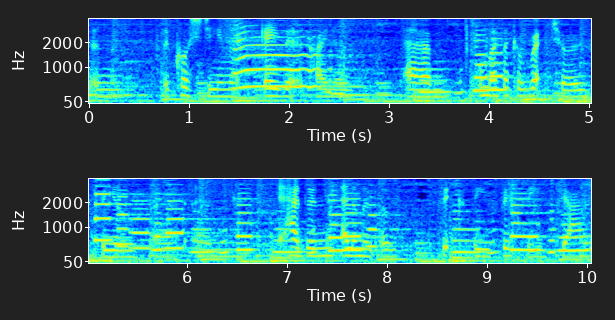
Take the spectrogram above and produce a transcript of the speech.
and the costume, it gave it a kind of um, almost like a retro feel. Um, it had an element of 60s, 50s jazz.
